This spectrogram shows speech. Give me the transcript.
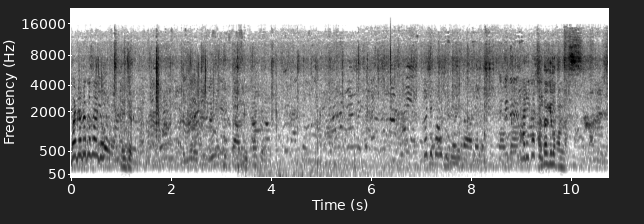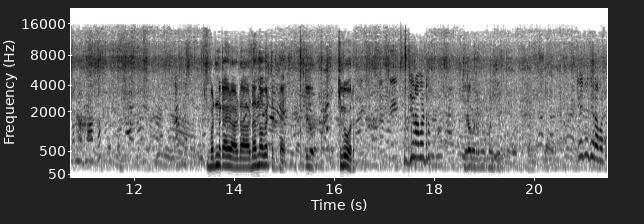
बटाटा कसा आहे तो याच्यात कशी पावशेर अरे कशी अर्धा किलो पन्नास. बटणं काय डझनावर भेटतात काय? किलो. किलोवर. जिरा बटर. जिरा बटर पंचवीस घ्यायचं जिरा बटर.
